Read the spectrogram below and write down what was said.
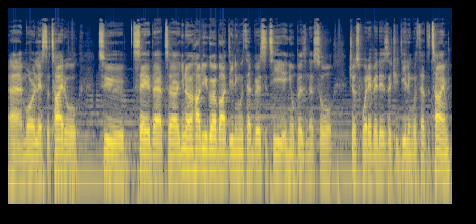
uh, more or less the title to say that, uh, you know, how do you go about dealing with adversity in your business or just whatever it is that you're dealing with at the time.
